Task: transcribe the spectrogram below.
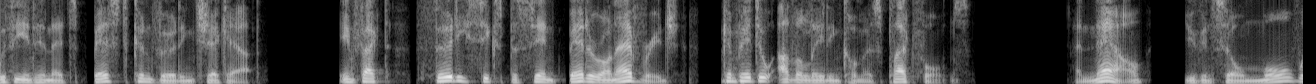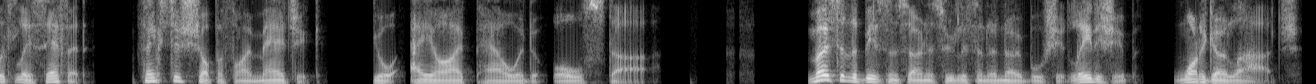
with the internet's best converting checkout. In fact, 36% better on average compared to other leading commerce platforms. And now you can sell more with less effort thanks to Shopify Magic, your AI powered all star. Most of the business owners who listen to No Bullshit Leadership want to go large.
